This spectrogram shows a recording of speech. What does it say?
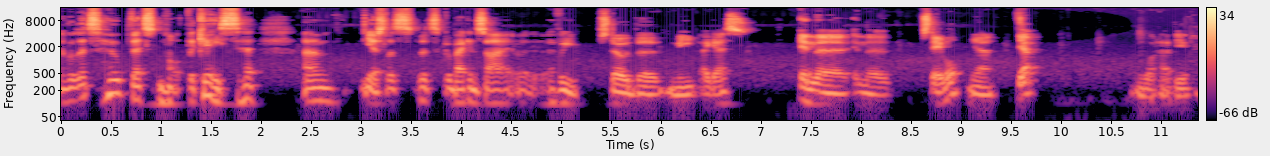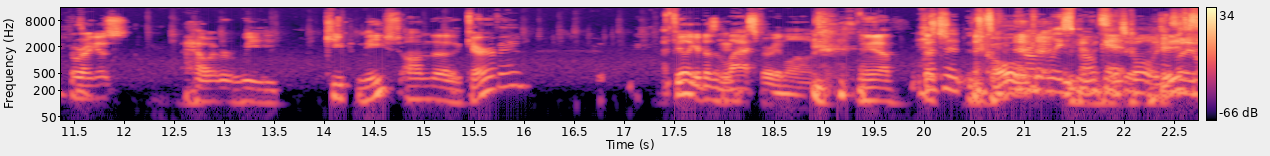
Well, let's hope that's not the case. um, yes, let's let's go back inside. Uh, Have we stowed the meat? I guess. in the in the stable. Yeah. Yep. What have you? Or I guess, however, we keep meat on the caravan. I feel like it doesn't last very long. Yeah, Have to it's cold. Probably smoke it. It's cold. Have It to is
